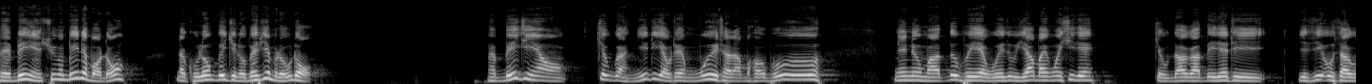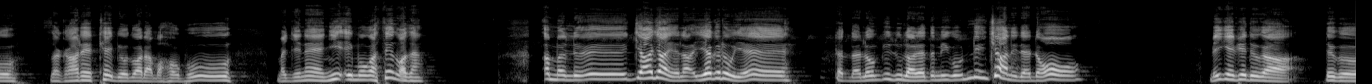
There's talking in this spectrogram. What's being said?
လဲပေးရင်ရွှေမပေးနဲ့ပေါ့တော့နှစ်ခုလုံးပေးချင်လို့ဘယ်ဖြစ်မလို့တော့မပေးချင်အောင်ကျုပ်ကညီတယောက်တည်းမွေးထားတာမဟုတ်ဘူးနင်းတို့မှာသူ့ဖေရဲ့ဝေစုရပိုင်ခွင့်ရှိတယ်ကျုပ်သားကတည်တဲ့အထိပစ္စည်းဥစ္စာကိုစကားတည်းထည့်ပြောသွားတာမဟုတ်ဘူးမကျင်နဲ့ညီအိမ်မောကဆင်းသွားစမ်းအမလေးကြားကြရဲ့လားရက်ကတော့ရဲ့ တက်တလုံးပြုစုလာတဲ့သမီးကိုနှင်ချနေတယ်တော့မိခင်ဖြစ်သူကသူ့ကို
